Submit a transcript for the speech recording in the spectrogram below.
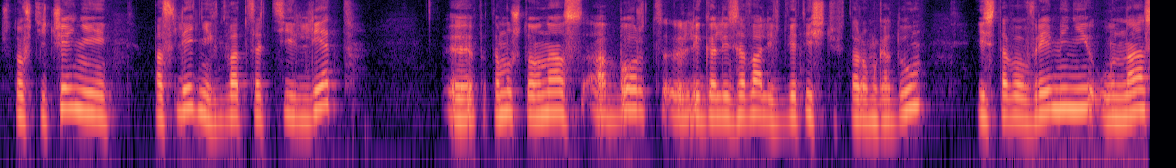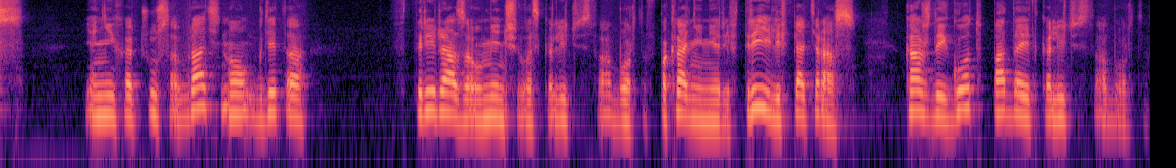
что в течение последних 20 лет, э, потому что у нас аборт легализовали в 2002 году, и с того времени у нас, я не хочу соврать, но где-то в три раза уменьшилось количество абортов, по крайней мере, в три или в пять раз. Каждый год падает количество абортов,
